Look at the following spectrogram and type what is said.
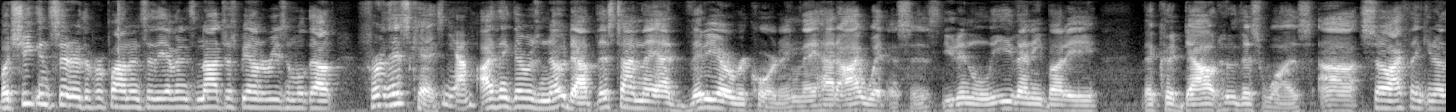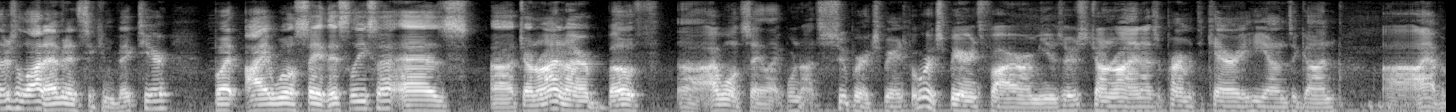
but she considered the preponderance of the evidence not just beyond a reasonable doubt for this case. Yeah. I think there was no doubt. This time they had video recording. They had eyewitnesses. You didn't leave anybody that could doubt who this was. Uh, so I think you know there's a lot of evidence to convict here. But I will say this, Lisa, as uh, John Ryan and I are both. Uh, I won't say like we're not super experienced, but we're experienced firearm users. John Ryan has a permit to carry. He owns a gun. Uh, I have a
